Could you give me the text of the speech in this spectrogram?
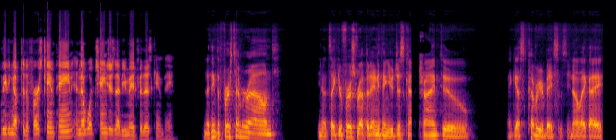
leading up to the first campaign, and then what changes have you made for this campaign? And I think the first time around, you know, it's like your first rep at anything. You're just kind of trying to, I guess, cover your bases. You know, like I,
